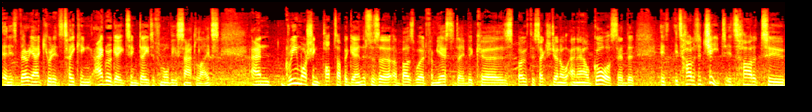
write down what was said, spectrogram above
and it's very accurate. It's taking, aggregating data from all these satellites. And greenwashing popped up again. This was a, a, buzzword from yesterday because both the Secretary General and Al Gore said that it, it's harder to cheat. It's harder to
